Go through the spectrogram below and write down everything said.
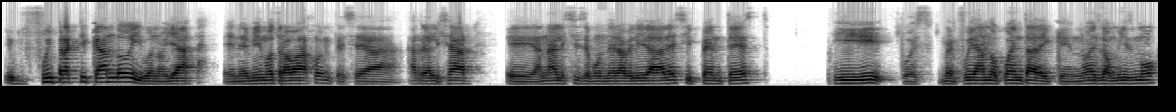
y, fui practicando y bueno, ya en el mismo trabajo empecé a, a realizar eh, análisis de vulnerabilidades y pen test. Y pues me fui dando cuenta de que no es lo mismo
